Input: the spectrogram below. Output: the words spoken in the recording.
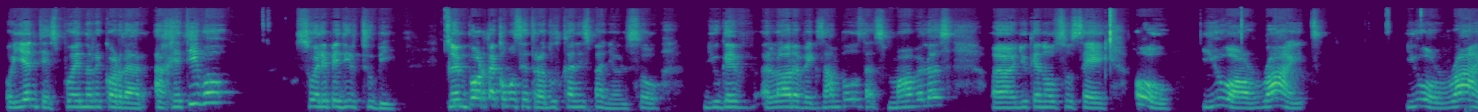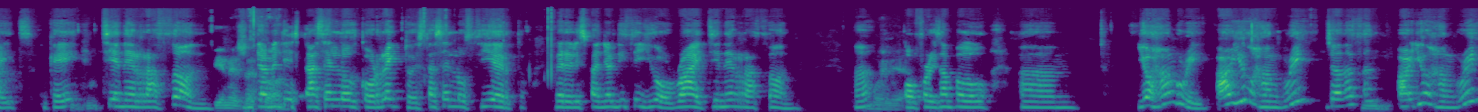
oyentes pueden recordar adjetivo, suele pedir to be. No importa cómo se traduzca en español. So you gave a lot of examples. That's marvelous. Uh, you can also say, oh, you are right. You are right. Okay. Tienes razón. Tienes razón. Realmente estás en lo correcto, estás en lo cierto. Pero el español dice, you are right. Tienes razón. ¿Ah? O, for example, um, you're hungry. Are you hungry, Jonathan? Mm. Are you hungry?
